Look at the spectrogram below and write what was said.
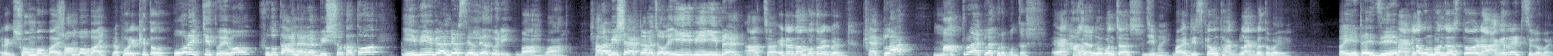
এটা কি সম্ভব ভাই? সম্ভব ভাই। এটা পরীক্ষিত? পরীক্ষিত এবং শুধু তাই না এটা বিশ্বখ্যাত ইভি ব্র্যান্ডের সেল দিয়ে তৈরি। বাহ বাহ। সারা বিশ্বে এক নামে চলে ইভি ই ব্র্যান্ড আচ্ছা এটার দাম কত রাখবেন? এক লাখ মাত্র এক লাখ উনপঞ্চাশ এক হাজার। উনপঞ্চাশ? জি ভাই। ভাই ডিসকাউন্ট থাক লাগবে তো ভাই। ভাই এটাই যে এক লাখ উনপঞ্চাশ তো এটা আগের রেট ছিল ভাই।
